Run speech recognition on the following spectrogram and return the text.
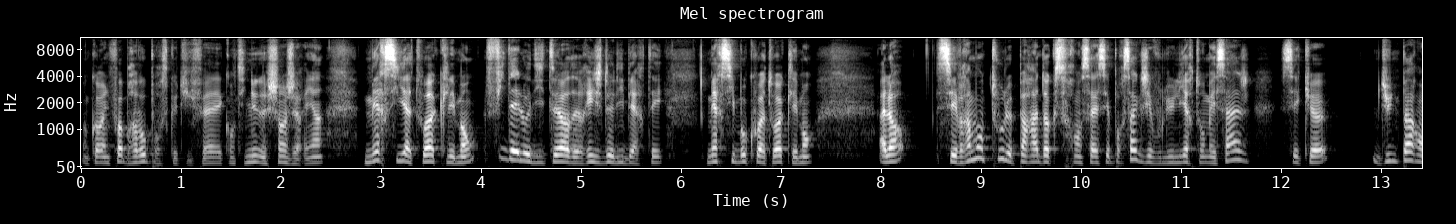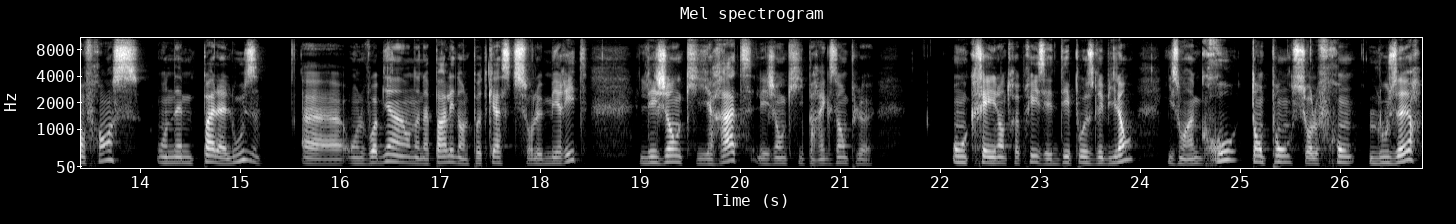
Encore une fois, bravo pour ce que tu fais, continue, ne change rien. Merci à toi Clément, fidèle auditeur de Riche de Liberté. Merci beaucoup à toi Clément. Alors, c'est vraiment tout le paradoxe français, c'est pour ça que j'ai voulu lire ton message, c'est que d'une part en France, on n'aime pas la loose, euh, on le voit bien, on en a parlé dans le podcast sur le mérite, les gens qui ratent, les gens qui par exemple ont créé une entreprise et déposent le bilan, ils ont un gros tampon sur le front loser,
